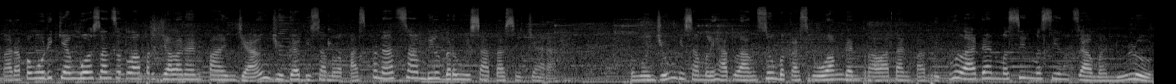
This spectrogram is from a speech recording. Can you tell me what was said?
Para pemudik yang bosan setelah perjalanan panjang juga bisa melepas penat sambil berwisata sejarah. Pengunjung bisa melihat langsung bekas ruang dan peralatan pabrik gula dan mesin-mesin zaman dulu.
